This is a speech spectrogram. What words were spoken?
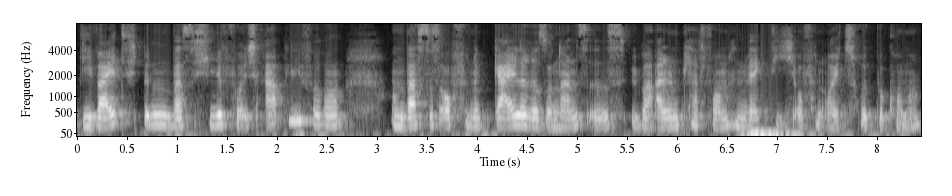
Wie weit ich bin, was ich hier für euch abliefere und was das auch für eine geile Resonanz ist über allen Plattformen hinweg, die ich auch von euch zurückbekomme.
